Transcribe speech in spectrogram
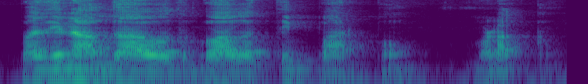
பதினான்காவது பாகத்தை பார்ப்போம். வணக்கம்.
